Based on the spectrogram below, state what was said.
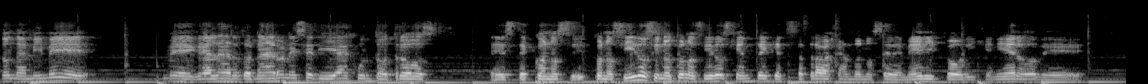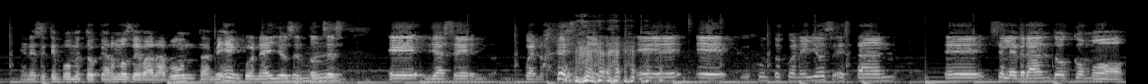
donde a mí me, me galardonaron ese día junto a otros este, conocidos y no conocidos, gente que está trabajando, no sé, de médico, de ingeniero, de... En ese tiempo me tocaron los de Badabun también con ellos, entonces, eh, ya sé, bueno, este, eh, junto con ellos están celebrando como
